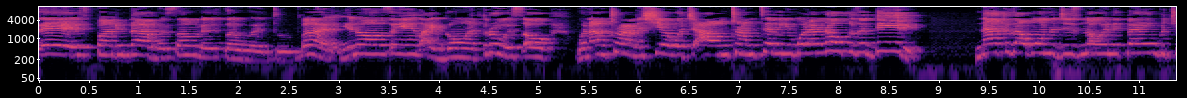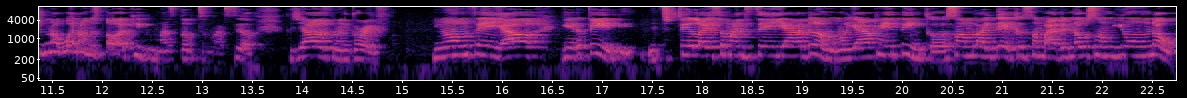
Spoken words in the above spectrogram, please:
It's funny now, but some of that stuff wasn't too funny. You know what I'm saying? Like going through it. So when I'm trying to share with y'all, I'm trying to tell you what I know because I did it. Not because I want to just know anything, but you know what? I'm going to start keeping my stuff to myself because y'all been grateful. You know what I'm saying? Y'all get offended. It feel like somebody saying y'all dumb or y'all can't think or something like that because somebody knows something you don't know.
